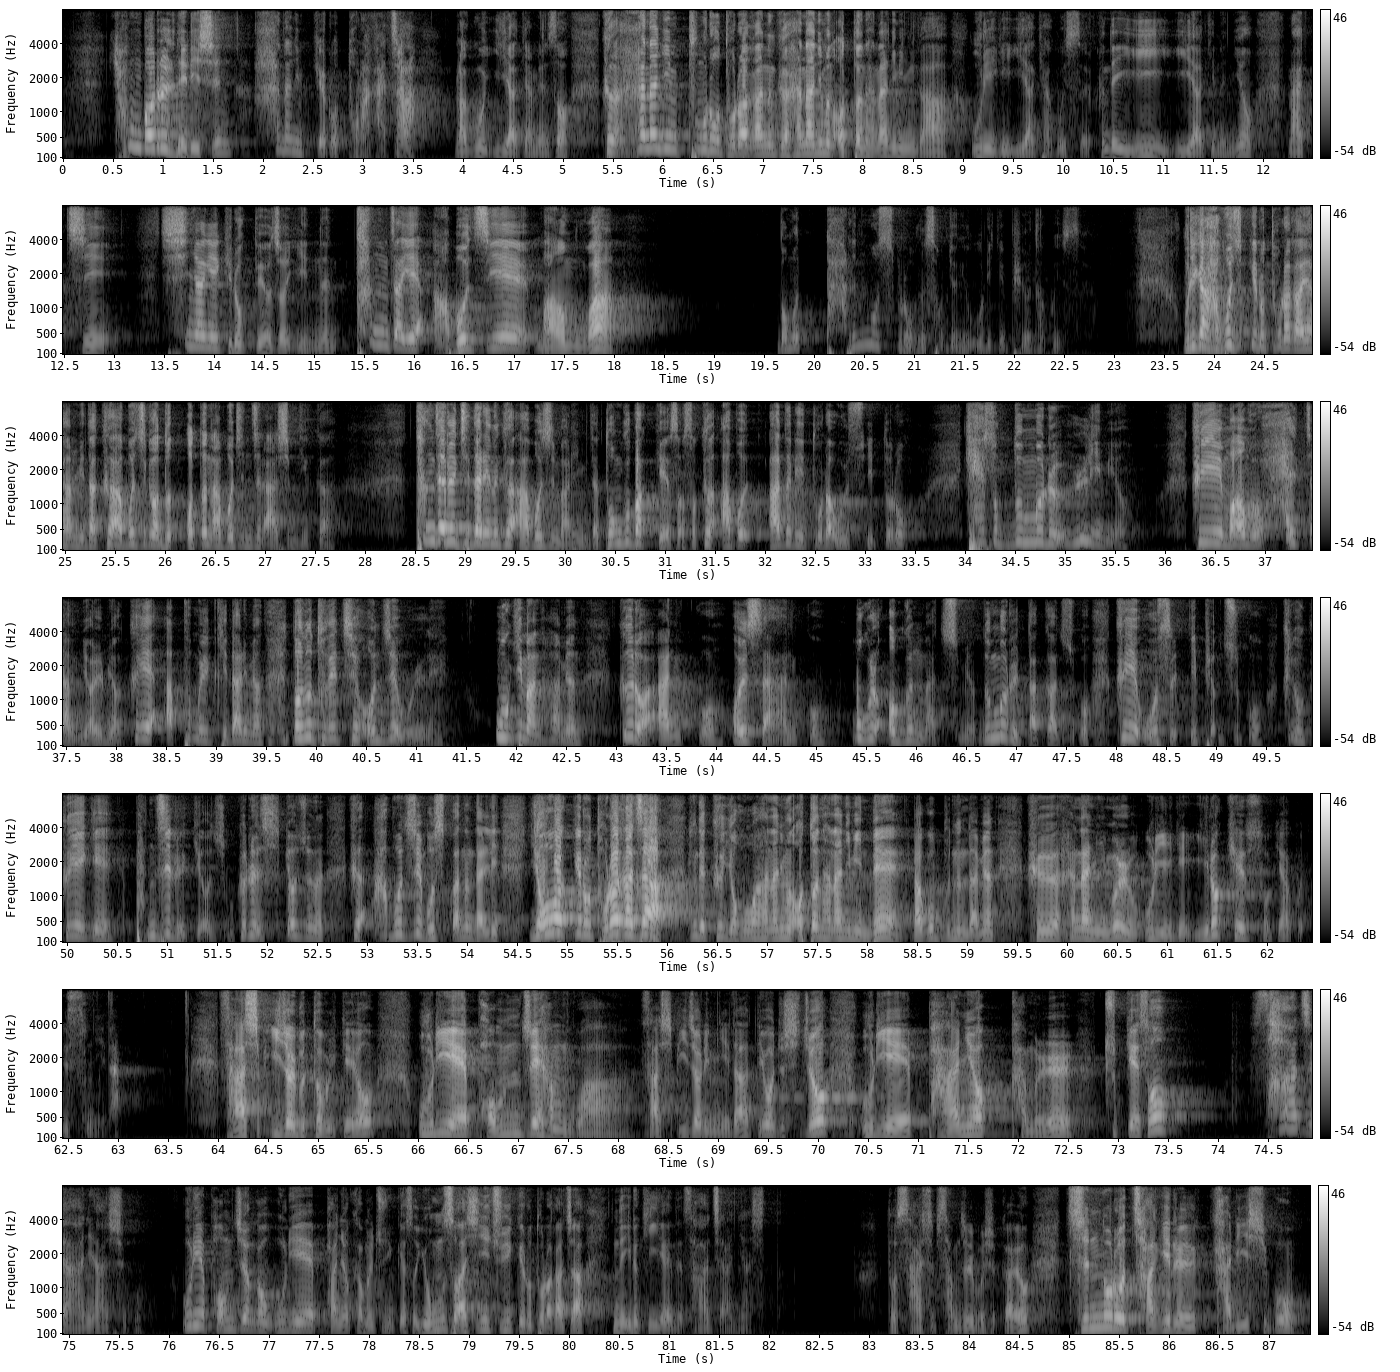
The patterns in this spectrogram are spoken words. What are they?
형벌을 내리신 하나님께로 돌아가자 라고 이야기하면서 그 하나님 품으로 돌아가는 그 하나님은 어떤 하나님인가 우리에게 이야기하고 있어요. 그런데 이 이야기는요 마치 신약에 기록되어져 있는 탕자의 아버지의 마음과 너무 다른 모습으로 오늘 성경이 우리에게 표현하고 있어요. 우리가 아버지께로 돌아가야 합니다. 그 아버지가 어떤- 어떤 아버지인지 아십니까? 탕자를 기다리는 그 아버지 말입니다. 동구 밖에 서서 그 아버, 아들이 돌아올 수 있도록 계속 눈물을 흘리며 그의 마음을 활짝 열며 그의 아픔을 기다리면 너는 도대체 언제 올래? 오기만 하면 끌어안고 얼싸안고 목을 어긋 맞추며 눈물을 닦아주고 그의 옷을 입혀주고 그리고 그에게 반지를 끼워주고 그를 씻겨주는 그 아버지의 모습과는 달리 여호와께로 돌아가자. 근데 그 여호와 하나님은 어떤 하나님인데? 라고 묻는다면 그 하나님을 우리에게 이렇게 소개하고 있습니다. 42절부터 볼게요. 우리의 범죄함과 42절입니다. 띄워 주시죠. 우리의 반역함을 주께서 사하지 아니하시고 우리의 범죄함과 우리의 반역함을 주님께서 용서하시니 주님께로 돌아가자. 근데 이렇게 이해하는데 사하지 아니하신다. 또 43절 보실까요? 진노로 자기를 가리시고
